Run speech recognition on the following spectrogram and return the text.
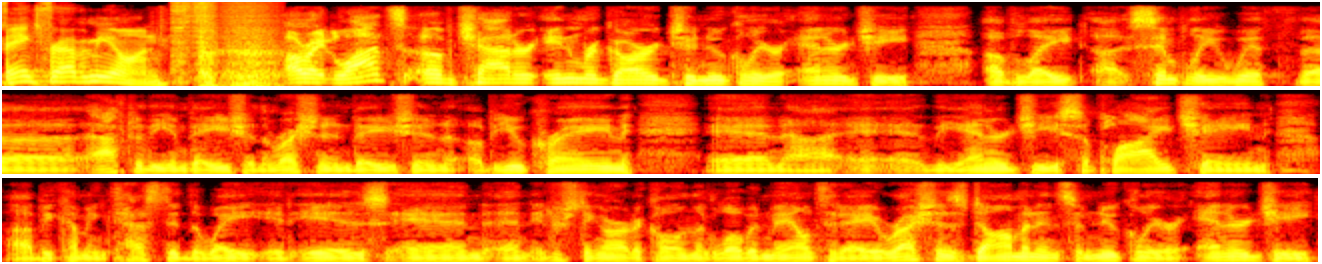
Thanks for having me on. All right, lots of chatter in regard to nuclear energy of late. Uh, simply with uh, after the invasion, the Russian invasion of Ukraine, and uh, the energy supply chain uh, becoming tested the way it is, and an interesting article in the Globe and Mail today: Russia's dominance of nuclear energy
